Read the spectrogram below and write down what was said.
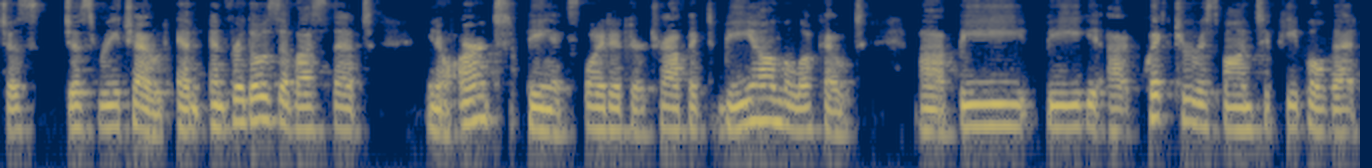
just just reach out. And and for those of us that you know aren't being exploited or trafficked, be on the lookout. Uh, be be quick to respond to people that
